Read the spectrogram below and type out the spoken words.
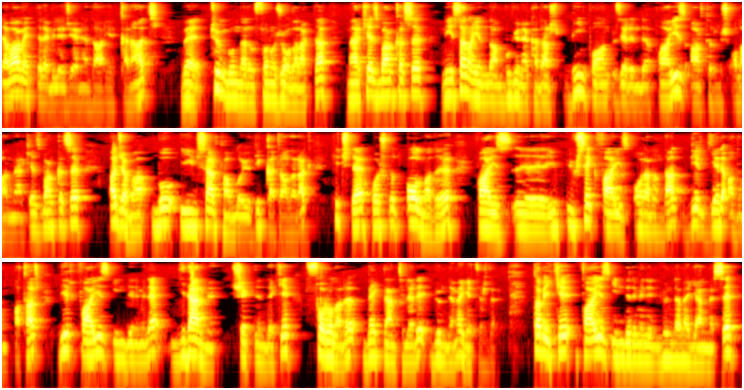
devam ettirebileceğine dair kanaat ve tüm bunların sonucu olarak da Merkez Bankası Nisan ayından bugüne kadar 1000 puan üzerinde faiz artırmış olan Merkez Bankası acaba bu iyimser tabloyu dikkate alarak hiç de hoşnut olmadığı faiz e, yüksek faiz oranından bir geri adım atar, bir faiz indirimine gider mi şeklindeki soruları, beklentileri gündeme getirdi. Tabii ki faiz indiriminin gündeme gelmesi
